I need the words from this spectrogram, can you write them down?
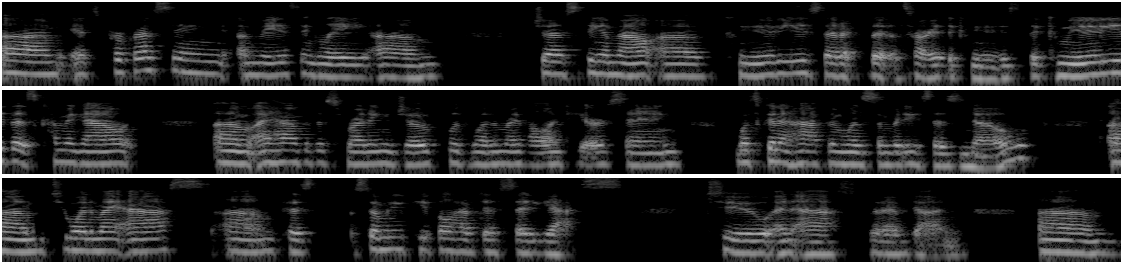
Um, it's progressing amazingly. Um, just the amount of communities that, are that, sorry, the communities, the community that's coming out. Um, I have this running joke with one of my volunteers saying, what's gonna happen when somebody says no? Um, to one of my asks, um, because so many people have just said yes to an ask that I've done. Um,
